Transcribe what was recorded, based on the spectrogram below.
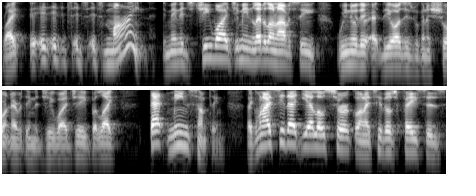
right? It, it, it's, it's, it's mine. I mean, it's GYG. I mean, let alone, obviously, we knew the, the Aussies were going to shorten everything to GYG, but like, that means something. Like when I see that yellow circle and I see those faces,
